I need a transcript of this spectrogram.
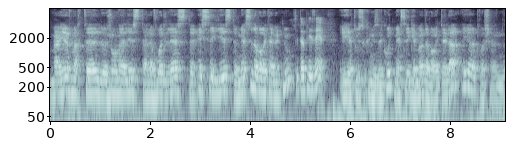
Marie-Ève Martel, journaliste à La Voix de l'Est, essayiste, merci d'avoir été avec nous. C'est un plaisir. Et à tous ceux qui nous écoutent, merci également d'avoir été là et à la prochaine.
